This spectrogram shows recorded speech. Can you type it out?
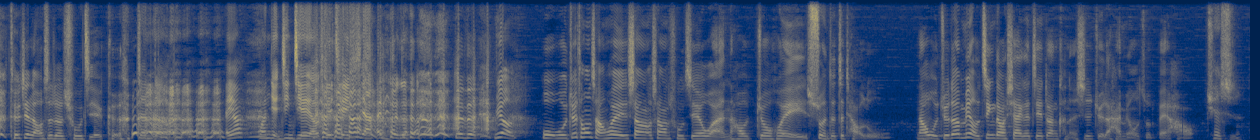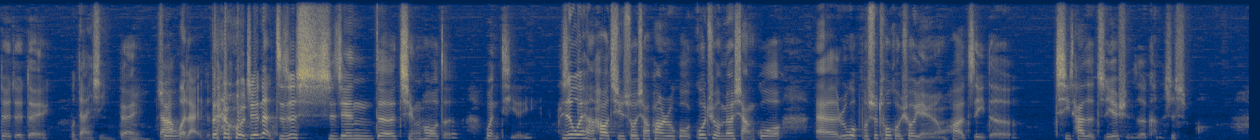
推荐老师的初节课，真的。哎呀，观点进阶也要推荐一下，你这个对对，没有我，我觉得通常会上上初阶完，然后就会顺着这条路。然后我觉得没有进到下一个阶段，可能是觉得还没有准备好。确实，对对对，不担心，对嗯大家会来的。对，我觉得那只是时间的前后的问题而已。其实我也很好奇，说小胖如果过去有没有想过，呃，如果不是脱口秀演员的话，自己的其他的职业选择可能是什么？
